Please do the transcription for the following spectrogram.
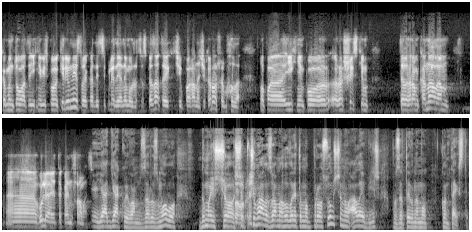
коментувати їхнє військове керівництво. Яка дисципліна, я не можу це сказати, чи погана, чи хороша була. Ну, по їхнім по рашистським телеграм-каналам е, гуляє така інформація. Я дякую вам за розмову. Думаю, що Добре. чимало з вами говоритимемо про Сумщину, але в більш позитивному контексті.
